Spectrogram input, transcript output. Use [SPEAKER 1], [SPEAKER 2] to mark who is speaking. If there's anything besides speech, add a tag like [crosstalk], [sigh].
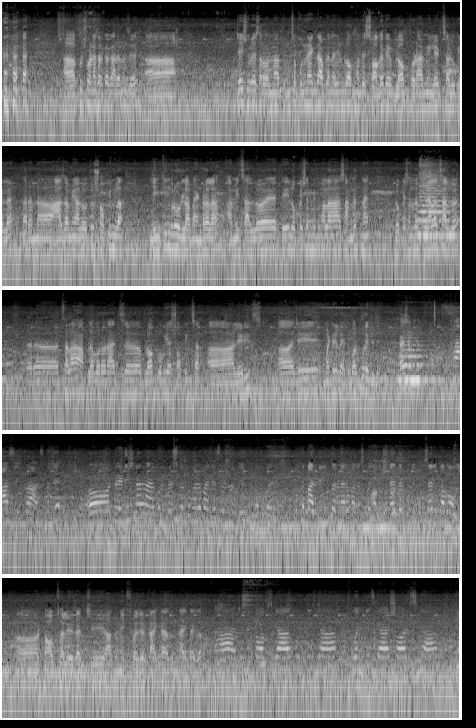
[SPEAKER 1] [laughs] खुश होण्यासारखं कारणच आहे. जय शिवराय सर्वांना. तुमचं पुन्हा एकदा आपल्या नवीन ब्लॉगमध्ये स्वागत आहे. ब्लॉग थोडा आम्ही लेट चालू केला आहे कारण आज आम्ही आलो होतो शॉपिंगला लिंकिंग रोडला बँड्राला. आम्ही चाललो आहे ते लोकेशन मी तुम्हाला सांगत नाही. लोकेशनला फिरायला चाललो आहे तर चला आपल्याबरोबर आज ब्लॉग बघूया शॉपिंगचा. लेडीज जे मटेरियल आहे ते भरपूर आहे तिथे. काय सांगतो
[SPEAKER 2] क्लास आहे क्लास म्हणजे ट्रेडिशनल नाही पण वेस्टर्न तुम्हाला पाहिजे असेल ना एक नंबर फक्त बार्गेनिंग करणारा माणूस
[SPEAKER 1] माणूस
[SPEAKER 2] पाहिजे. नाहीतर तुझी खिसा रिकामा होईल.
[SPEAKER 1] टॉप झाले त्यांचे अजून एक्सपायझर काय काय अजून काय काय का
[SPEAKER 2] हा तुम्ही टॉप्स घ्या कुर्तीज घ्या वन पीस घ्या शॉर्ट्स घ्या.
